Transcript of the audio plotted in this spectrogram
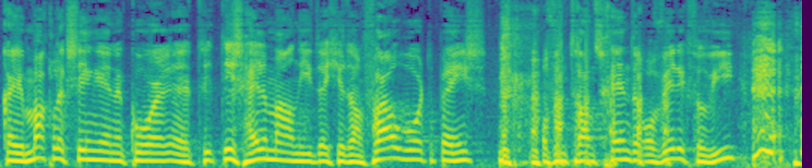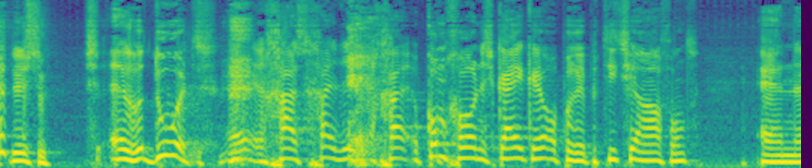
kan je makkelijk zingen in een koor. Eh, Het, het is helemaal niet dat je dan vrouw wordt opeens. of een transgender of weet ik veel wie. Dus eh, doe het. Eh, ga, ga, ga, kom gewoon eens kijken op een repetitieavond. En eh,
